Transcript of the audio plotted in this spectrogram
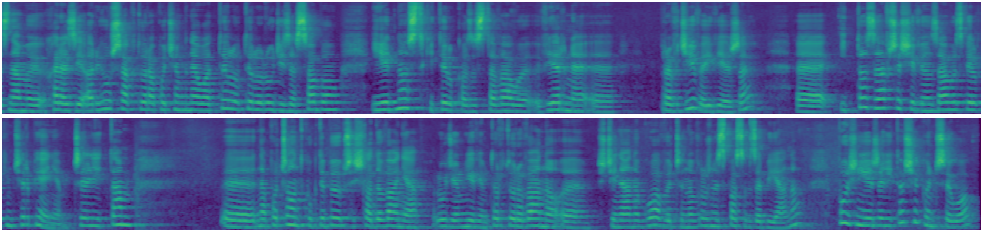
znamy herezję Ariusza, która pociągnęła tylu, tylu ludzi za sobą i jednostki tylko zostawały wierne e, prawdziwej wierze e, i to zawsze się wiązało z wielkim cierpieniem, czyli tam e, na początku, gdy były prześladowania, ludziom, nie wiem, torturowano, ścinano głowy, czy no w różny sposób zabijano. Później, jeżeli to się kończyło,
